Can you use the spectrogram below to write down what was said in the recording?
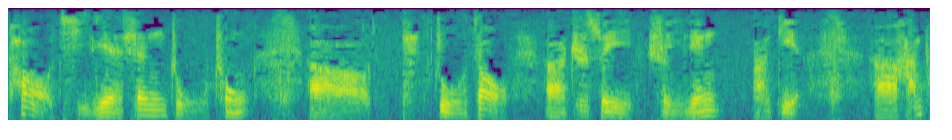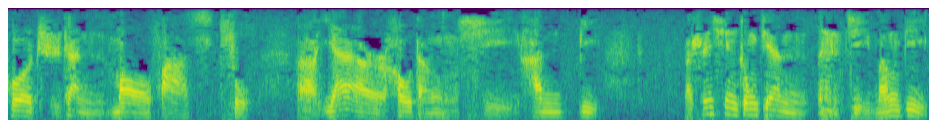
泡起列生主虫啊主造。啊，之随水灵啊跌啊，寒坡持战毛发树啊，眼耳后等喜寒闭啊，身心中间 几蒙蔽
